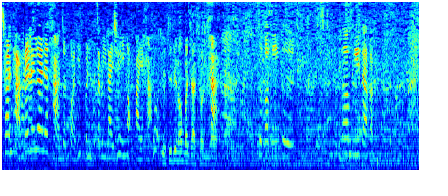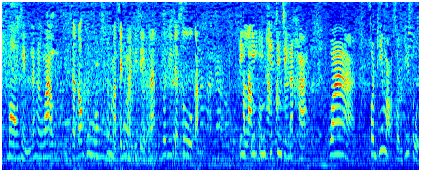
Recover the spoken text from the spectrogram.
เชิญถามได้เรื่อยๆเลยค่ะ จนกว่าที่มันจะมีรายชื่ออิงออกไปค่ะ ก็อยู่ที่พี่น้องประชาชนค่ะ คือตอนนี้คือเริ่มที่จะแบบมองเห็นแล้วค่ะว่าจะต้องขึ้นขึ้นมาเป็นแคนดิเดตแล้วเพื่อที่จะสู้กับอิพงลังอิงขออิงงทางคิดจริง ๆนะคะ ว่า คนที่เหมาะสมที่สุด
